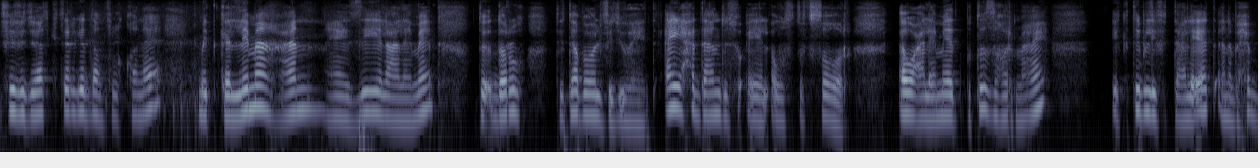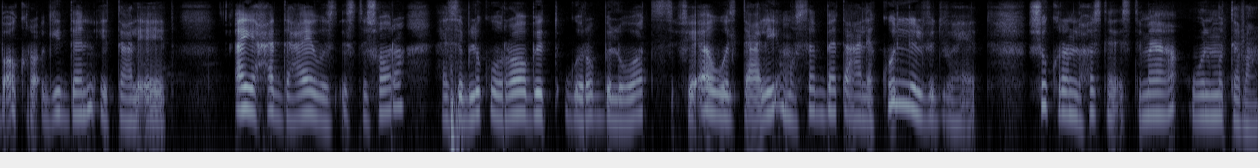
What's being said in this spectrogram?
في فيديوهات كتير جدا في القناة متكلمة عن هذه العلامات تقدروا تتابعوا الفيديوهات. أي حد عنده سؤال أو استفسار أو علامات بتظهر معاه اكتب لي في التعليقات. أنا بحب أقرأ جدا التعليقات. أي حد عاوز استشارة هسيب لكم رابط group الواتس في أول تعليق مثبت على كل الفيديوهات. شكرا لحسن الاستماع والمتابعة.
